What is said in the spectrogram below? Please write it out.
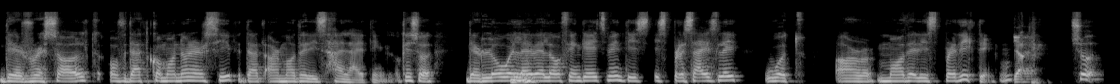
the result of that common ownership that our model is highlighting. Okay, so their lower mm-hmm. level of engagement is, is precisely what our model is predicting. Yeah. So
